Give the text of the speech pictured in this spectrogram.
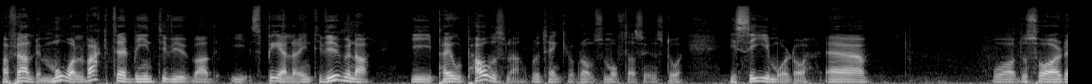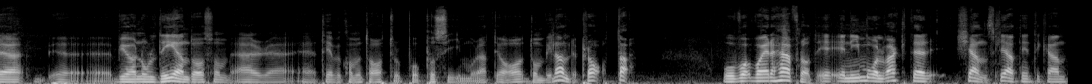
Varför aldrig målvakter blir intervjuad i spelarintervjuerna i periodpauserna. Och då tänker vi på de som ofta syns då i Simor då. Eh, och då svarade eh, Björn Oldén då som är eh, tv-kommentator på, på Simor att ja, de vill aldrig prata. Och vad, vad, är det här för något? Är, är, ni målvakter känsliga att ni inte kan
